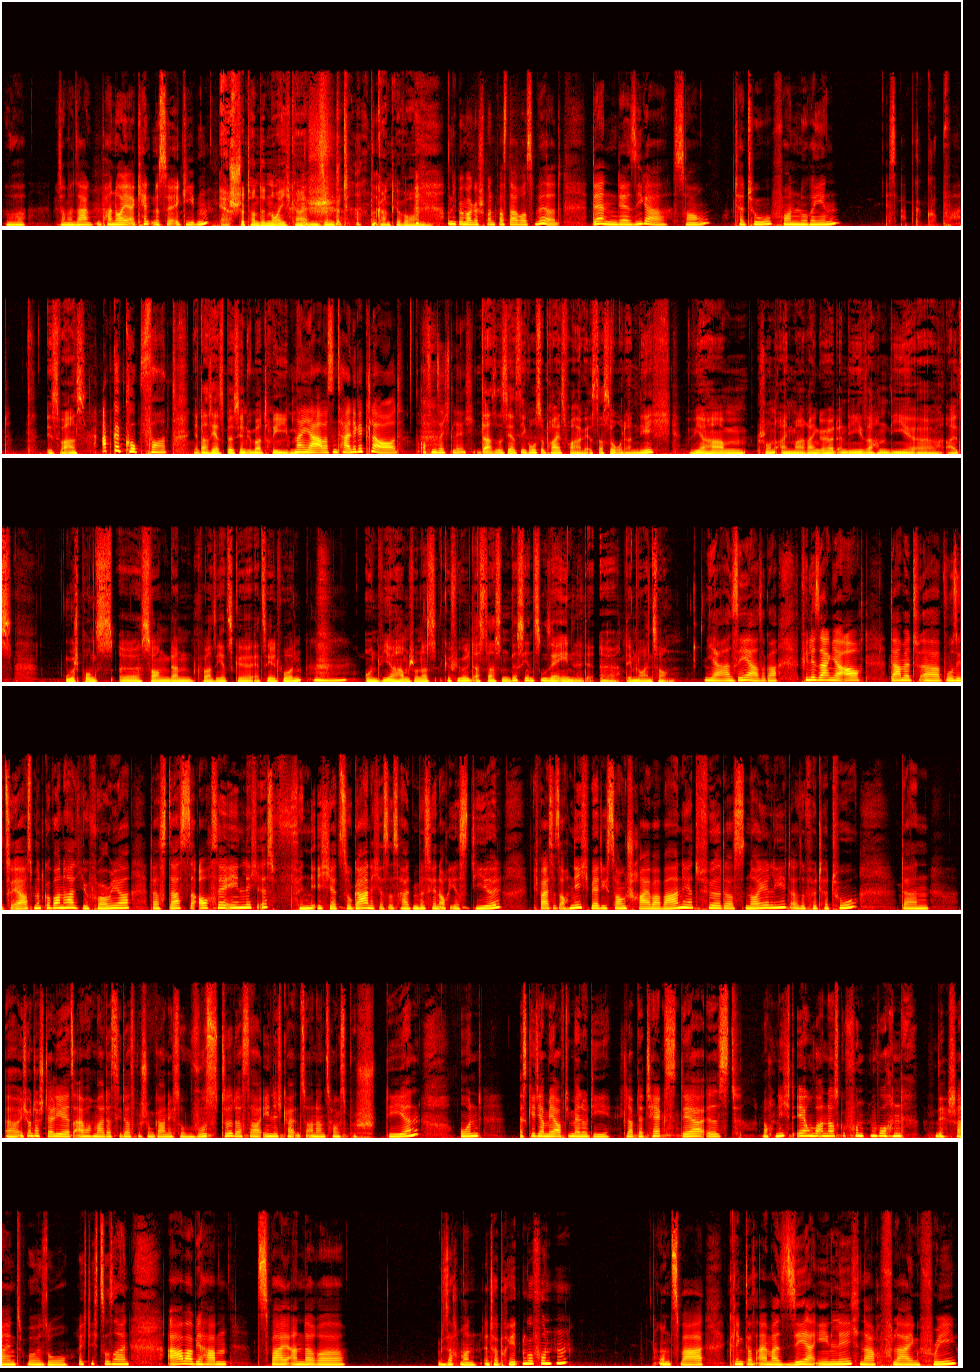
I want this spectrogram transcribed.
oh, wie soll man sagen, ein paar neue Erkenntnisse ergeben. Erschütternde Neuigkeiten sind bekannt geworden. Und ich bin mal gespannt, was daraus wird. Denn der Siegersong Tattoo von Lorraine ist abgekupfert. Ist was? Abgekupfert! Ja, das ist jetzt ein bisschen übertrieben. Naja, aber es sind Teile geklaut. Offensichtlich. Das ist jetzt die große Preisfrage. Ist das so oder nicht? Wir haben schon einmal reingehört in die Sachen, die äh, als Ursprungssong dann quasi jetzt erzählt wurden. Und wir haben schon das Gefühl, dass das ein bisschen zu sehr ähnelt äh, dem neuen Song. Ja, sehr sogar. Viele sagen ja auch, damit, äh, wo sie zuerst mitgewonnen hat, Euphoria, dass das auch sehr ähnlich ist. Finde ich jetzt so gar nicht. Es ist halt ein bisschen auch ihr Stil. Ich weiß jetzt auch nicht, wer die Songschreiber waren jetzt für das neue Lied, also für Tattoo. Dann, ich unterstelle ihr jetzt einfach mal, dass sie das bestimmt gar nicht so wusste, dass da Ähnlichkeiten zu anderen Songs bestehen. Und es geht ja mehr auf die Melodie. Ich glaube, der Text, der ist noch nicht irgendwo anders gefunden worden. Der scheint wohl so richtig zu sein. Aber wir haben zwei andere, wie sagt man, Interpreten gefunden. Und zwar klingt das einmal sehr ähnlich nach Flying Free.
